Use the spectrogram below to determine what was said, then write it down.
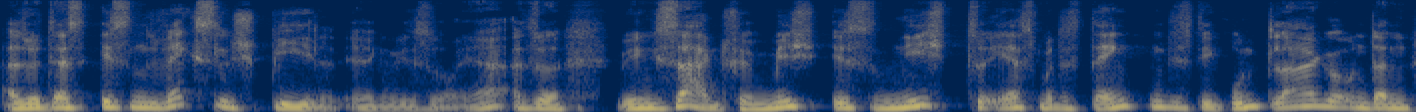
Also das ist ein Wechselspiel irgendwie so, ja. Also wie gesagt, für mich ist nicht zuerst erstmal das Denken, das ist die Grundlage und dann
